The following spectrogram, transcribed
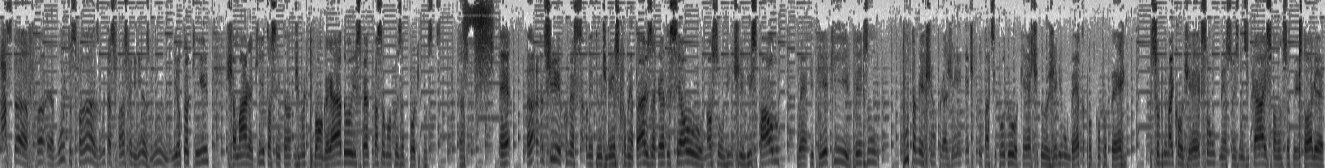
vasta fã, é, muitos fãs, muitas fãs femininas, hum, e eu tô aqui, chamaram aqui, tô aceitando de muito bom grado e espero que faça alguma coisa boa aqui pra vocês. tá? É, an- antes de começar a leitura de e comentários, agradecer ao nosso ouvinte Luiz Paulo, o LT, que fez um puta merchan pra gente, ele participou do cast do jeguimumbeta.com.br sobre Michael Jackson, menções musicais, falando sobre a história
